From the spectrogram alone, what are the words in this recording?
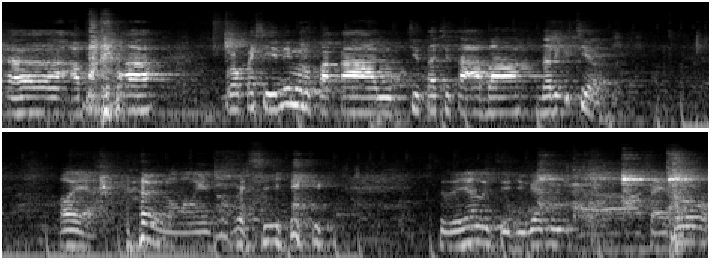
eh, apakah profesi ini merupakan cita-cita abah dari kecil? Oh ya, ngomongin profesi. Sebenarnya lucu juga sih. Eh, saya tuh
